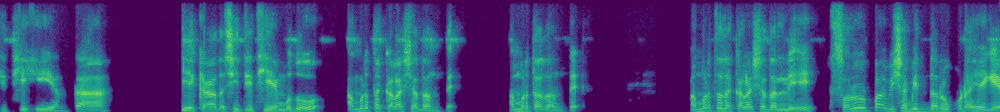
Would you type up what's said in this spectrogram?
ತಿಥಿ ಅಂತ. ಏಕಾದಶಿ ತಿಥಿ ಎಂಬುದು ಅಮೃತ ಕಲಶದಂತೆ, ಅಮೃತದಂತೆ. ಅಮೃತದ ಕಲಶದಲ್ಲಿ ಸ್ವಲ್ಪ ವಿಷ ಬಿದ್ದರೂ ಕೂಡ ಹೇಗೆ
